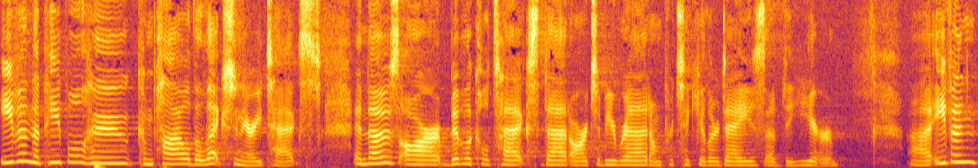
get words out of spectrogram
Even the people who compile the lectionary text, and those are biblical texts that are to be read on particular days of the year. Uh, even,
